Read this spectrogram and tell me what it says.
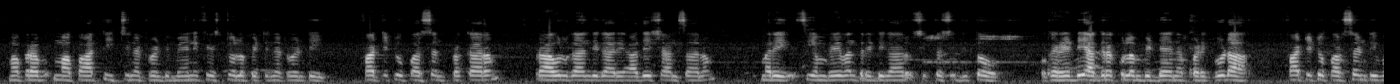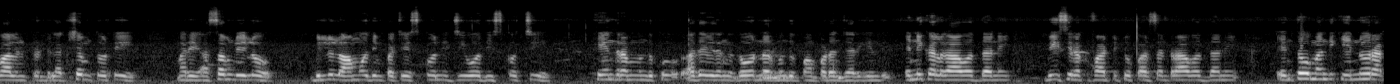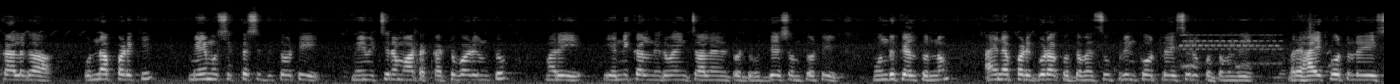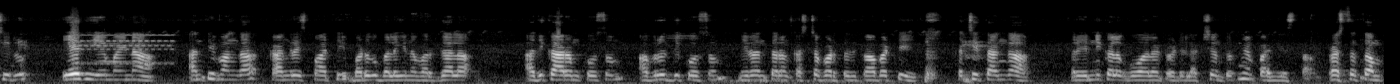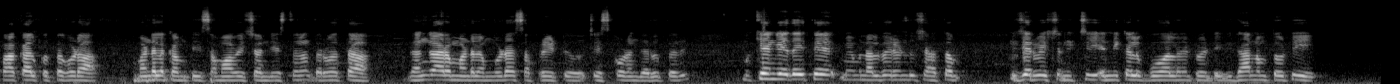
మా ప్రభు మా పార్టీ ఇచ్చినటువంటి మేనిఫెస్టోలో పెట్టినటువంటి ఫార్టీ టూ పర్సెంట్ ప్రకారం రాహుల్ గాంధీ గారి ఆదేశానుసారం మరి సీఎం రేవంత్ రెడ్డి గారు చిత్తశుద్ధితో ఒక రెడ్డి అగ్రకులం బిడ్డ అయినప్పటికీ కూడా ఫార్టీ టూ పర్సెంట్ ఇవ్వాలనేటువంటి లక్ష్యంతో మరి అసెంబ్లీలో బిల్లులు ఆమోదింప చేసుకొని జీవో తీసుకొచ్చి కేంద్రం ముందుకు అదేవిధంగా గవర్నర్ ముందుకు పంపడం జరిగింది. ఎన్నికలు కావద్దని బీసీలకు ఫార్టీ టూ పర్సెంట్ రావద్దని ఎంతోమందికి ఎన్నో రకాలుగా ఉన్నప్పటికీ మేము చిత్తశుద్ధితోటి మేము ఇచ్చిన మాట కట్టుబడి ఉంటూ మరి ఎన్నికలు నిర్వహించాలనేటువంటి ఉద్దేశంతో ముందుకెళ్తున్నాం. అయినప్పటికీ కూడా కొంతమంది సుప్రీంకోర్టులో వేసిరు కొంతమంది మరి హైకోర్టులో వేసిర్రు. ఏది ఏమైనా అంతిమంగా కాంగ్రెస్ పార్టీ బడుగు బలిగిన వర్గాల అధికారం కోసం అభివృద్ధి కోసం నిరంతరం కష్టపడుతుంది కాబట్టి ఖచ్చితంగా మరి ఎన్నికలకు పోవాలన్నటువంటి లక్ష్యంతో మేము పనిచేస్తాం. ప్రస్తుతం పాకాల కొత్తగూడ మండల కమిటీ సమావేశాన్ని చేస్తున్నాం. తర్వాత గంగారం మండలం కూడా సపరేట్ చేసుకోవడం జరుగుతుంది. ముఖ్యంగా ఏదైతే మేము నలభై రెండు శాతం రిజర్వేషన్ ఇచ్చి ఎన్నికలకు పోవాలనేటువంటి విధానంతో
